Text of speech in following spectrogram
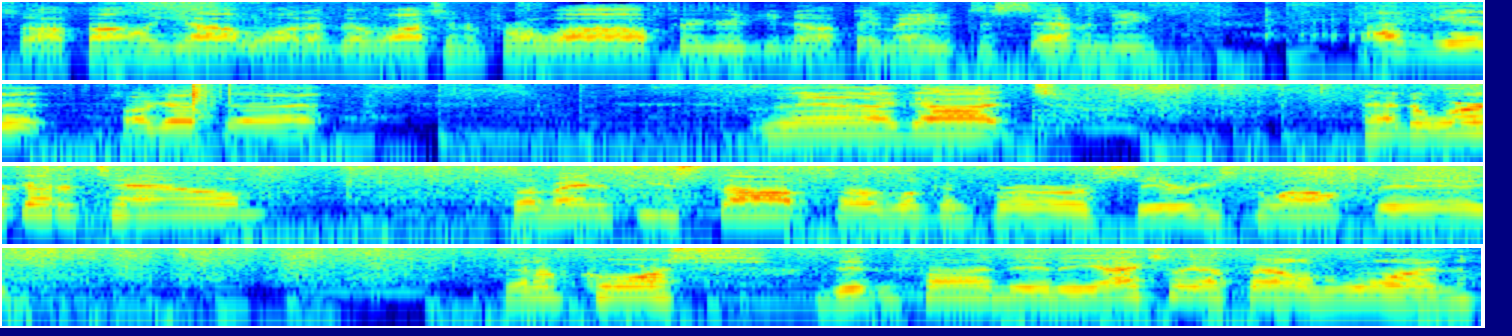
So I finally got one. I've been watching them for a while. Figured, you know, if they made it to 70, I'd get it. So I got that. And then I got, had to work out of town. So I made a few stops. I was looking for Series 12 figs. Then, of course, didn't find any. Actually, I found one.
